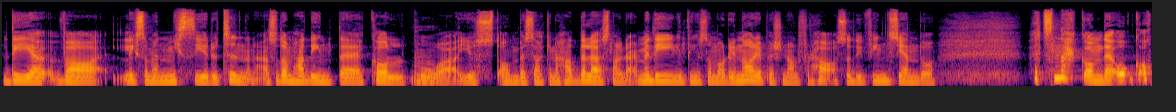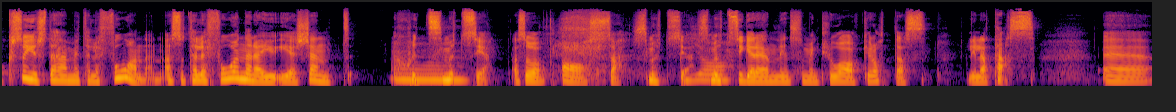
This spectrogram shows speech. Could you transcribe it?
det var liksom en miss i rutinerna. Alltså de hade inte koll på Mm. just om besökarna hade lösnaglar. Men det är ingenting som ordinarie personal får ha. Så det finns ju ändå ett snack om det. Och också just det här med telefonen. Alltså telefonen är ju erkänt skitsmutsiga. Alltså asa smutsiga. Smutsigare än liksom en kloakrottas lilla tass. Eh,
